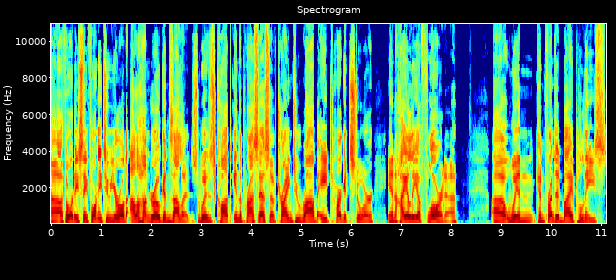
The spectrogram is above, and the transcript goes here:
Uh, authorities say 42 year old Alejandro Gonzalez was caught in the process of trying to rob a Target store in Hialeah, Florida. Uh, when confronted by police,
